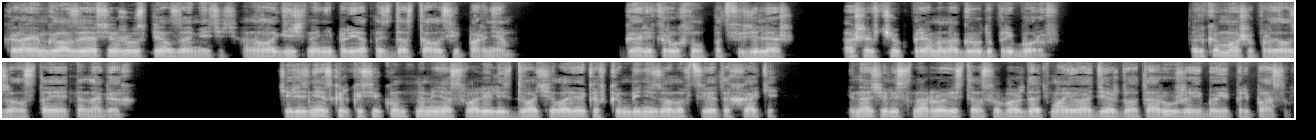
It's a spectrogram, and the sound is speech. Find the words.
Краем глаза я все же успел заметить. Аналогичная неприятность досталась и парням. Гарик рухнул под фюзеляж, а Шевчук прямо на груду приборов. Только Маша продолжала стоять на ногах. Через несколько секунд на меня свалились два человека в комбинезонах цвета хаки и начали сноровисто освобождать мою одежду от оружия и боеприпасов.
